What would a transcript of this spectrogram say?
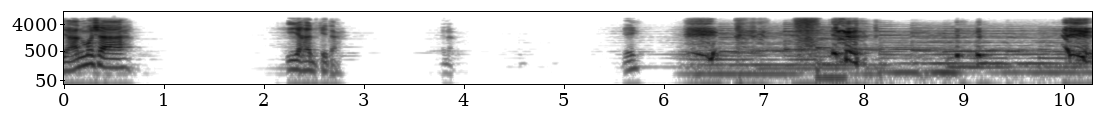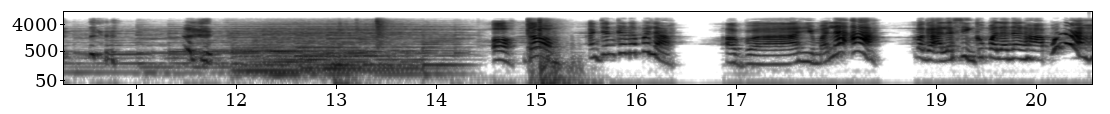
Iyakan mo siya. Iyakan kita. Oh, Dom, andyan ka na pala. Aba, himala ah. Mag-aalas 5 pala ng hapon ah.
